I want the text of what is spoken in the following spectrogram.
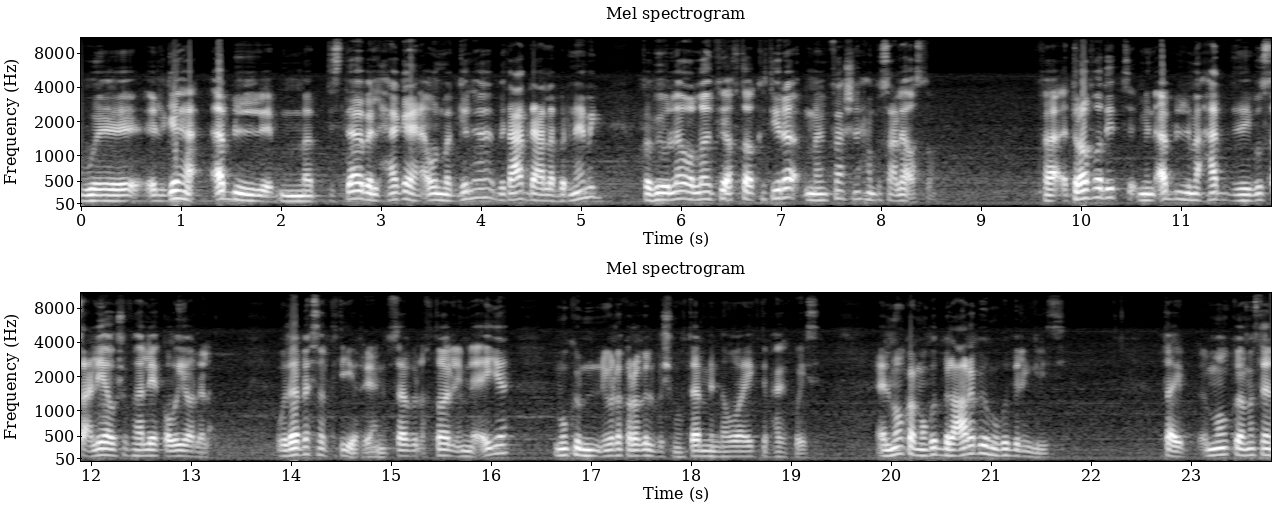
والجهة قبل ما بتستقبل حاجة يعني أول ما تجيلها بتعدي على برنامج فبيقول لها والله في أخطاء كتيرة ما ينفعش إن إحنا نبص عليها أصلا. فاترفضت من قبل ما حد يبص عليها ويشوف هل هي قوية ولا لا. وده بيحصل كتير يعني بسبب الأخطاء الإملائية ممكن يقول لك الراجل مش مهتم إن هو يكتب حاجة كويسة. الموقع موجود بالعربي وموجود بالإنجليزي. طيب موقع مثلا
